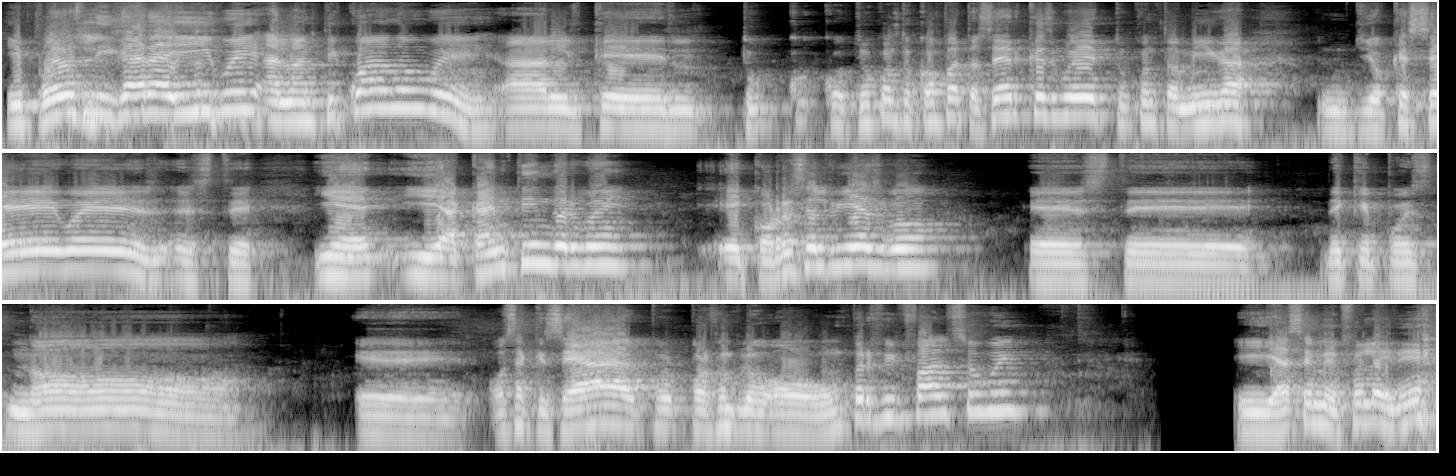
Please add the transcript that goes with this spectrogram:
Y puedes ligar ahí, güey, a lo anticuado, güey. Al que tú, tú con tu compa te acerques, güey. Tú con tu amiga, yo qué sé, güey. Este, y, y acá en Tinder, güey, eh, corres el riesgo, este, de que pues no, eh, o sea, que sea, por, por ejemplo, o un perfil falso, güey. Y ya se me fue la idea.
